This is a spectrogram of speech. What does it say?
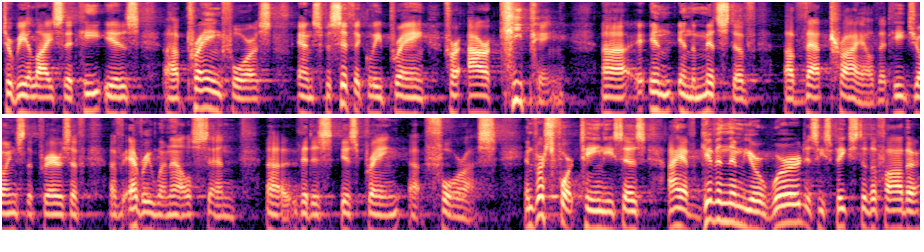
to realize that He is uh, praying for us and specifically praying for our keeping uh, in, in the midst of, of that trial, that He joins the prayers of, of everyone else and uh, that is, is praying uh, for us. In verse 14, he says, I have given them your word as he speaks to the Father.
